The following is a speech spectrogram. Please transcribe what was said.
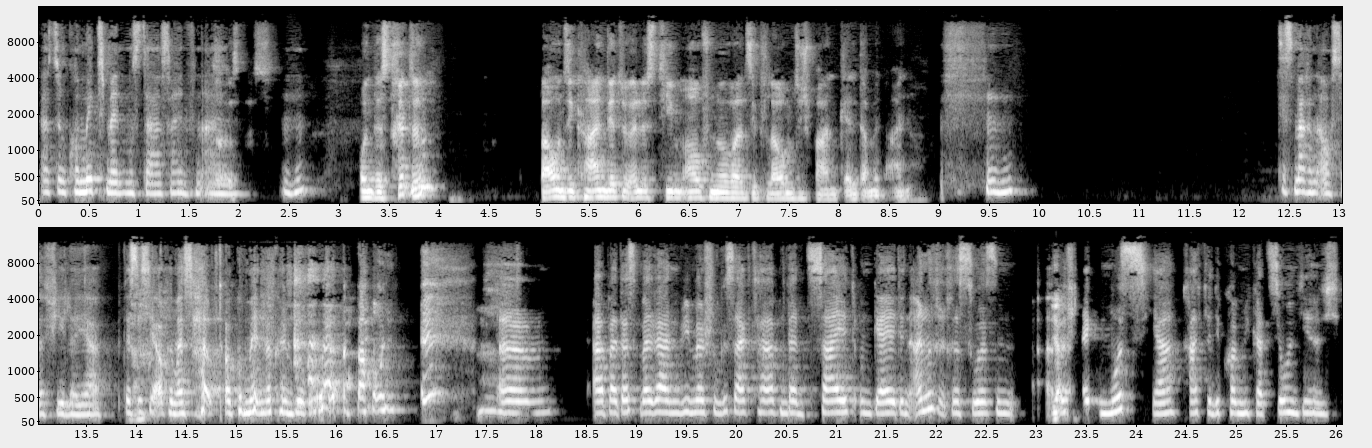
Also ein Commitment muss da sein von allen. So ist es. Mhm. Und das Dritte, bauen Sie kein virtuelles Team auf, nur weil Sie glauben, Sie sparen Geld damit ein. Mhm. Das machen auch sehr viele, ja. Das ja. ist ja auch immer das Hauptargument, wir können Büro bauen. ähm, aber dass man dann, wie wir schon gesagt haben, dann Zeit und Geld in andere Ressourcen äh, ja. stecken muss, ja, gerade für die Kommunikation, die natürlich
